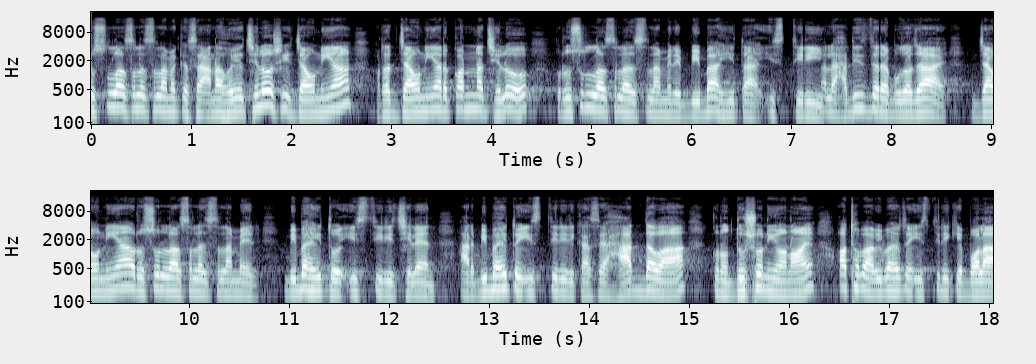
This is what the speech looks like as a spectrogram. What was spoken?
রসুল্লাহ সাল্লাহ সাল্লামের কাছে আনা হয়েছিল, সেই জাউনিয়া অর্থাৎ জাউনিয়ার কন্যা ছিল রসুল্লাহ সাল্লাহ সাল্লামের বিবাহিতা স্ত্রী। তাহলে হাদিস দ্বারা বোঝা যায় জাউনিয়া রসুল্লাহ সাল্লাহ সাল্লামের বিবাহিত স্ত্রী ছিলেন। আর বিবাহিত স্ত্রীর কাছে হাত দেওয়া কোনো দূষণীয় নয়, অথবা বিবাহিত স্ত্রীকে বলা,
